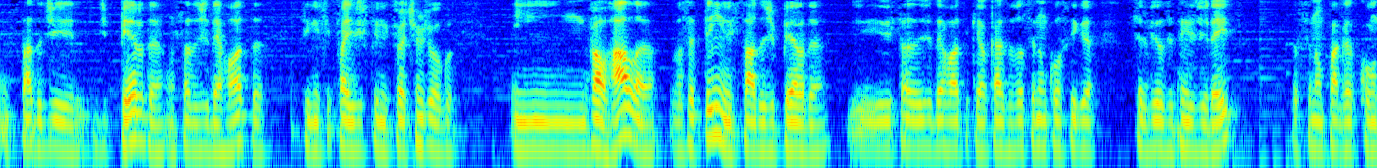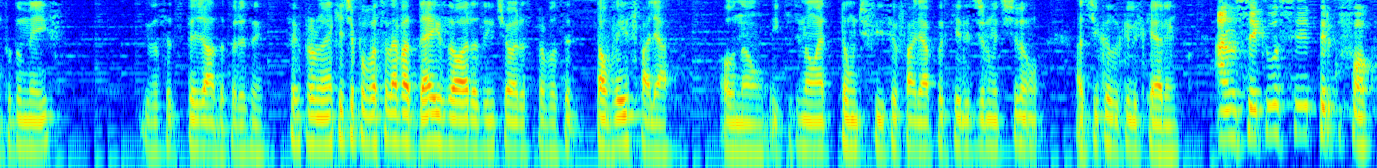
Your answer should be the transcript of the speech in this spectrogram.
um estado de, de perda, um estado de derrota, significa, faz de Phoenix Wright um jogo. Em Valhalla, você tem o estado de perda e o estado de derrota, que é o caso você não consiga servir os itens direito, você não paga a conta do mês e você é despejada, por exemplo. Só que o problema é que tipo, você leva 10 horas, 20 horas para você talvez falhar ou não, e que não é tão difícil falhar porque eles geralmente tiram as dicas do que eles querem. A não ser que você perca o foco,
